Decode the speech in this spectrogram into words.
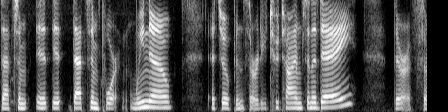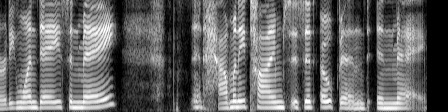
that's, it, it, that's important. We know it's open 32 times in a day. There are 31 days in May. And how many times is it opened in May?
